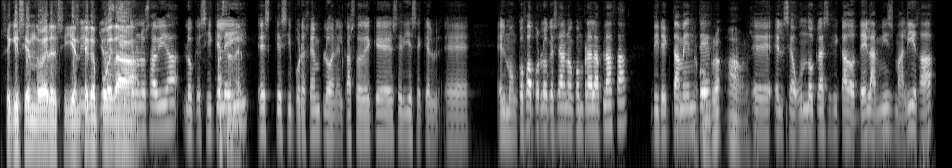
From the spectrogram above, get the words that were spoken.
seguir siendo él el siguiente Sí, que yo pueda. que no lo sabía. Lo que sí que ascender. leí es que si, por ejemplo, en el caso de que se diese que el, eh, el Moncofa, por lo que sea, no compra la plaza, ¿Lo directamente compra? Ah, bueno, sí. eh, el segundo clasificado de la misma liga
